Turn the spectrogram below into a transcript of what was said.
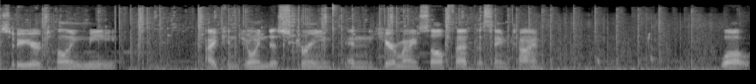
So you're telling me I can join the stream and hear myself at the same time? Whoa.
